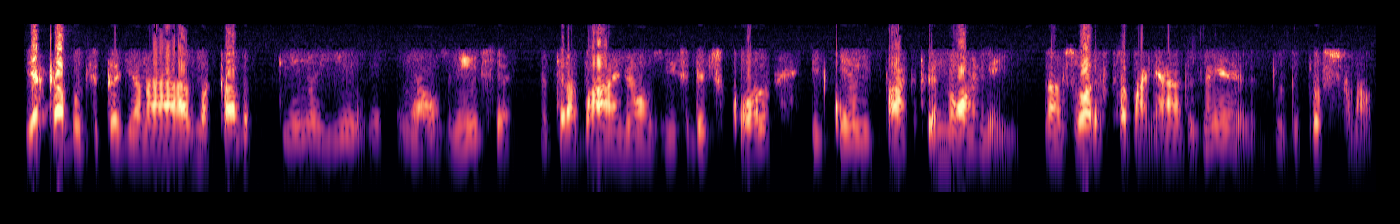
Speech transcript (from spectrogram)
e acabam desencadeando a asma, acaba tendo aí uma ausência do trabalho, uma ausência da escola e com um impacto enorme aí nas horas trabalhadas né, do, do profissional.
